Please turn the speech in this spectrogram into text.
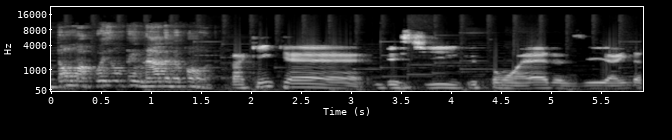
Então, uma coisa não tem nada a ver com a outra. Para quem quer investir em criptomoedas e ainda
